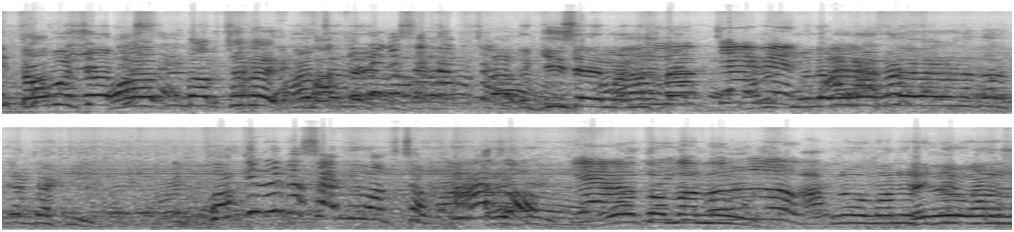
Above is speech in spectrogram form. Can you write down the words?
এই তো অবশ্যই ও, আপনি- আপনি ভাবছেন এই? ফকিরের কাছে মাপ চাবো। তো কি চাই মানুষ? না চাইবেন। মহিলা মানুষ ফকিরের কাছে আমি মাপ চাবো। আজও। আপনার তো মানুষ এই কি মানুষ?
